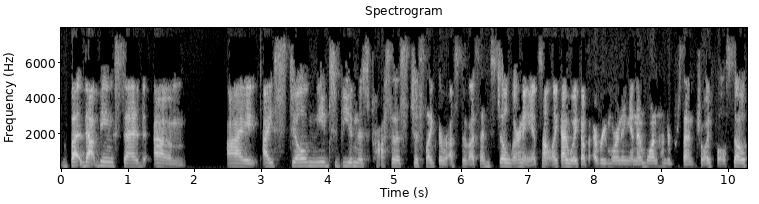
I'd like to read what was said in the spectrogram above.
But that being said, um, I I still need to be in this process just like the rest of us. I'm still learning. It's not like I wake up every morning and I'm 100% joyful. So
